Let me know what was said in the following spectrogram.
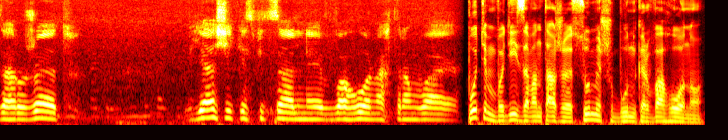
загружают в ящики специальные в вагонах трамвая. Потім водій завантажує суміш у бункер вагону,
